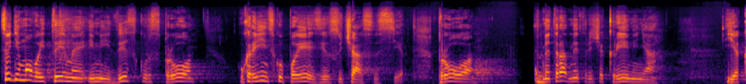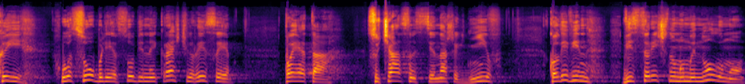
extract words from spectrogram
Сьогодні мова йтиме і мій дискурс про українську поезію сучасності, про Дмитра Дмитровича Креміня, який уособлює в собі найкращі риси поета сучасності наших днів, коли він в історичному минулому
